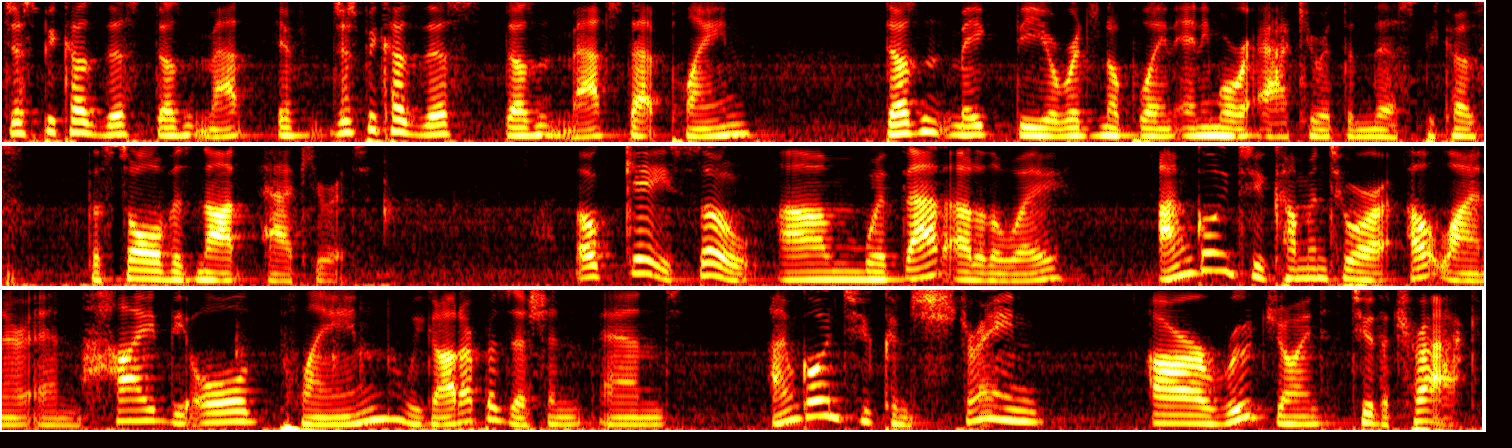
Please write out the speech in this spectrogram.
Just because this doesn't match, if just because this doesn't match that plane, doesn't make the original plane any more accurate than this because the solve is not accurate. Okay, so um, with that out of the way, I'm going to come into our outliner and hide the old plane. We got our position, and I'm going to constrain our root joint to the track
